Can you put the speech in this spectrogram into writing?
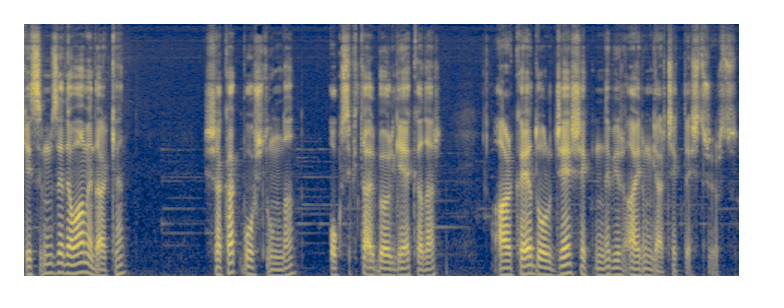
Kesimimize devam ederken şakak boşluğundan oksipital bölgeye kadar arkaya doğru C şeklinde bir ayrım gerçekleştiriyoruz.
